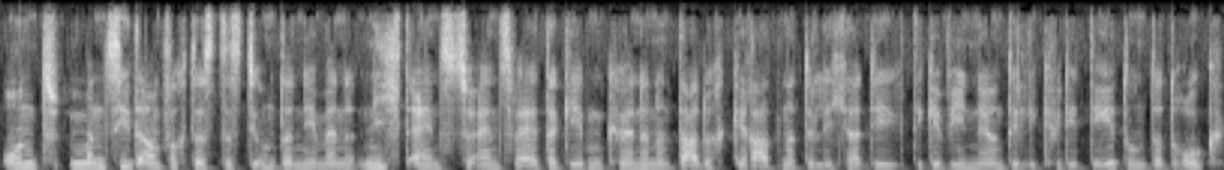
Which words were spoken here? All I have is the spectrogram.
Und man sieht einfach, dass das die Unternehmen nicht eins zu eins weitergeben können und dadurch geraten natürlich auch die, die Gewinne und die Liquidität unter Druck.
